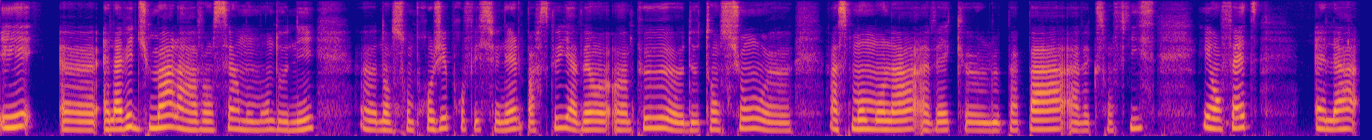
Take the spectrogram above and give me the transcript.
Et euh, elle avait du mal à avancer à un moment donné euh, dans son projet professionnel parce qu'il y avait un, peu de tension à ce moment-là avec le papa, avec son fils. Et en fait elle a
